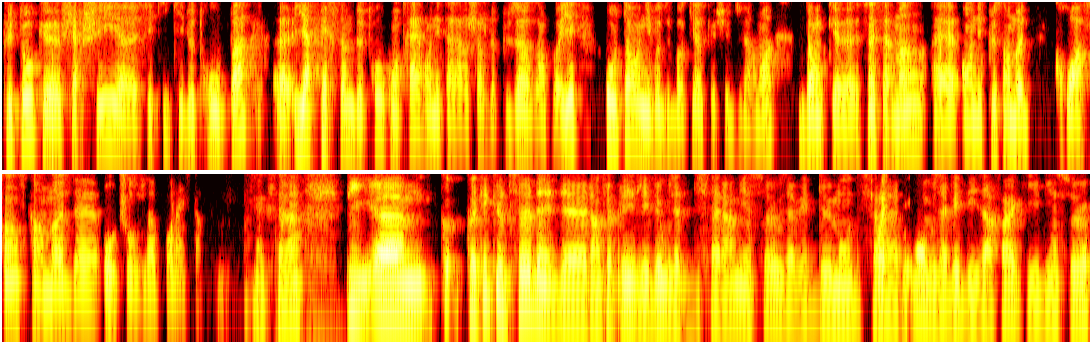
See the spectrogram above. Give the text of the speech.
plutôt que chercher euh, c'est qui qui est de trop ou pas. Euh, il n'y a personne de trop. Au contraire, on est à la recherche de plusieurs employés, autant au niveau du Bockel que chez Duvernois. Donc, euh, sincèrement, on est plus en mode croissance qu'en mode autre chose pour l'instant. Excellent. Puis, côté culture d'entreprise, les deux, vous êtes différents, bien sûr. Vous avez deux mondes différents. Vous avez des affaires qui, bien sûr,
